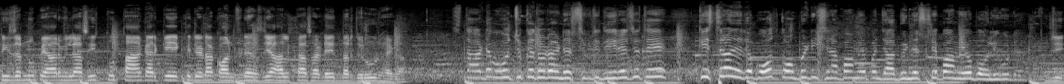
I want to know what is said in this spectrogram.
ਟੀਜ਼ਰ ਨੂੰ ਪਿਆਰ ਮਿਲਿਆ ਸੀ ਤੋਂ ਤਾਂ ਕਰਕੇ ਇੱਕ ਜਿਹੜਾ ਕੌਨਫੀਡੈਂਸ ਜਿਹਾ ਹਲਕਾ ਸਾਡੇ ਅੰਦਰ ਜ਼ਰੂਰ ਹੈਗਾ। ਸਟਾਰਟਅਪ ਹੋ ਚੁੱਕਿਆ ਤੁਹਾਡਾ ਇੰਡਸਟਰੀ ਵਿੱਚ ਧੀਰੇ ਜਿਹੇ ਤੇ ਕਿਸ ਤਰ੍ਹਾਂ ਦੇ ਜੋ ਬਹੁਤ ਕੰਪੀਟੀਸ਼ਨ ਆ ਭਾਵੇਂ ਪੰਜਾਬੀ ਇੰਡਸਟਰੀ ਭਾਵੇਂ ਉਹ ਬਾਲੀਵੁੱਡ ਜੀ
